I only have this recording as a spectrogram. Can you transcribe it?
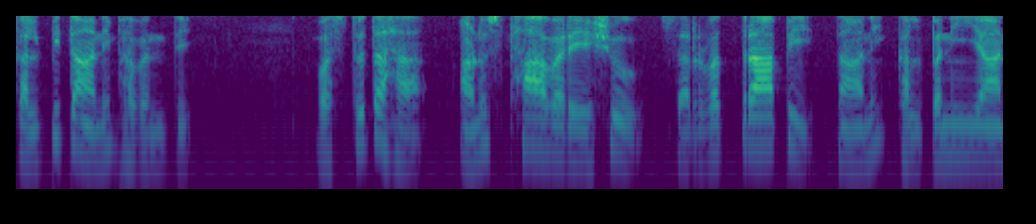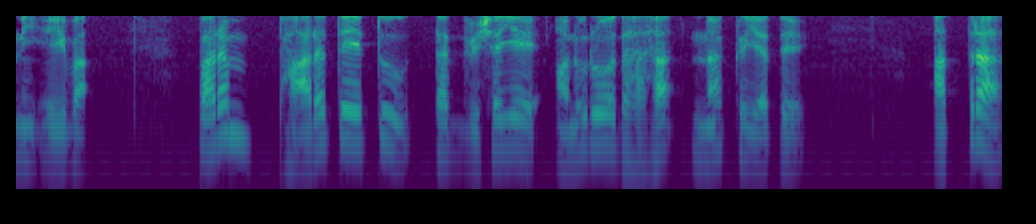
कल्पितानि भवन्ति। वस्तुतः अणुस्थावरेषु सर्वत्रापि तानि कल्पनीयानि एव। परम् भारते तु तद्विषये अनुरोधः न क्रियते। अत्र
